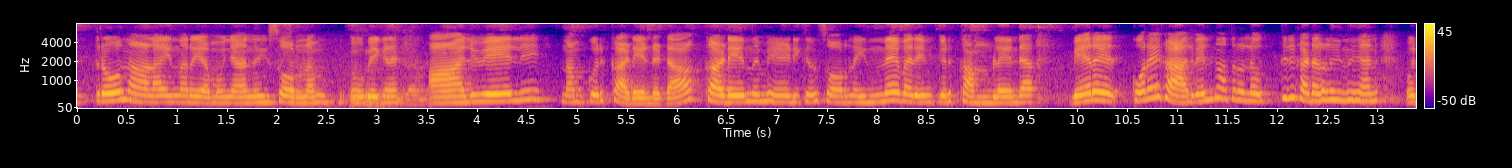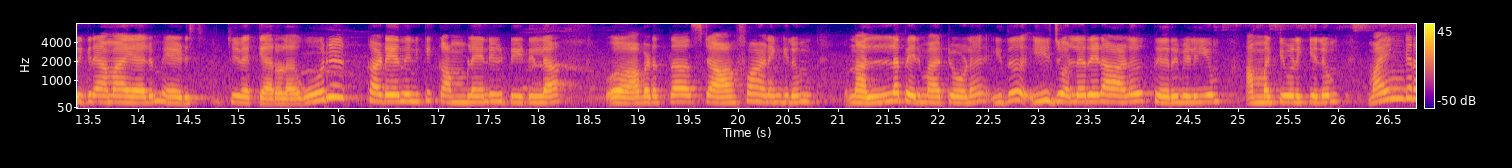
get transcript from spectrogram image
എത്രയോ നാളായി എന്നറിയാമോ? ഞാൻ ഈ സ്വർണം ഉപയോഗിക്കണേ. ആലുവയിൽ നമുക്കൊരു കടയുണ്ട് കേട്ടോ. ആ കടയിൽ നിന്ന് മേടിക്കുന്ന സ്വർണം ഇന്നേ വരെ എനിക്കൊരു കംപ്ലൈന്റ് വേറെ കുറേ ആലുവയിൽ മാത്രമല്ല ഒത്തിരി കടകളിൽ നിന്ന് ഞാൻ ഒരു ഗ്രാം ആയാലും മേടിച്ച് വെക്കാറുള്ളത്. ഒരു കടയിൽ നിന്ന് എനിക്ക് കംപ്ലൈന്റ് കിട്ടിയിട്ടില്ല. അവിടുത്തെ സ്റ്റാഫാണെങ്കിലും നല്ല പെരുമാറ്റമാണ്. ഇത് ഈ ജ്വല്ലറിയുടെ ആൾ തെറിവിളിയും അമ്മയ്ക്ക് വിളിക്കലും ഭയങ്കര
